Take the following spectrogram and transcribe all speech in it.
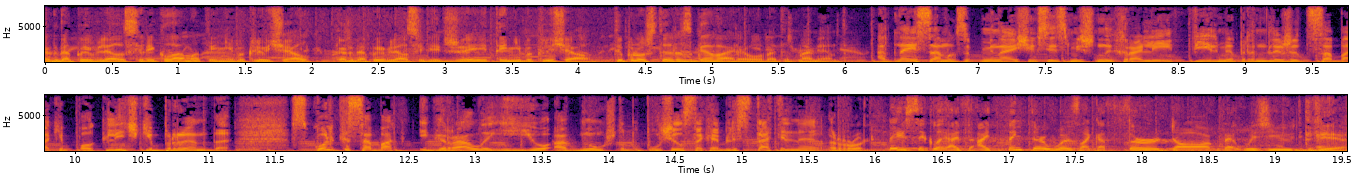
Когда появлялась реклама, ты не выключал. Когда появлялся диджей, ты не выключал. Ты просто разговаривал в этот момент. Одна из самых запоминающихся и смешных ролей в фильме принадлежит собаке по кличке Бренда. Сколько собак играла ее одну, чтобы получилась такая блистательная роль? Две.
